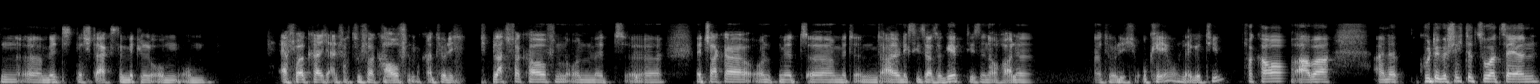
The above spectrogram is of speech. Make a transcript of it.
äh, mit das stärkste Mittel, um, um erfolgreich einfach zu verkaufen. Man kann natürlich Blatt verkaufen und mit, äh, mit Chaka und mit, äh, mit, mit allen, die es da so gibt, die sind auch alle natürlich okay und legitim verkauft, aber eine gute Geschichte zu erzählen,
